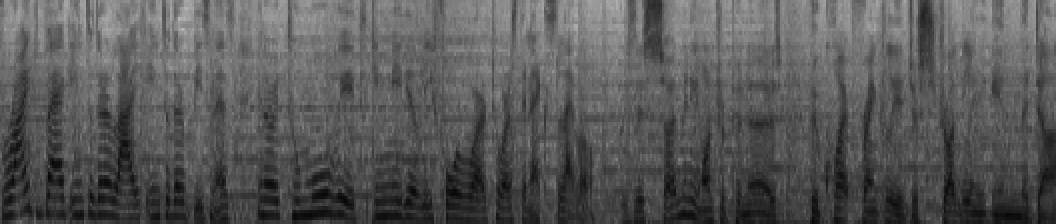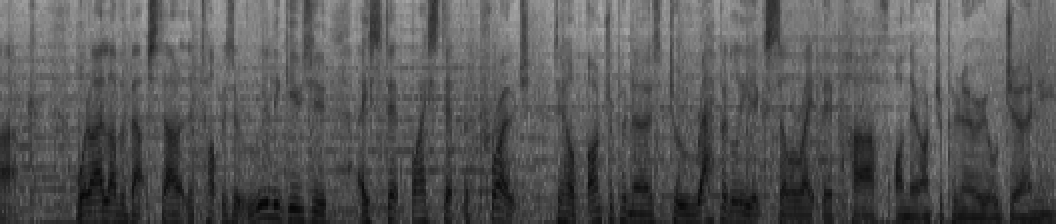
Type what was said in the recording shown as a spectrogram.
right back into their life, into their business in order to move it immediately forward towards the next level. Because there's so many entrepreneurs who quite frankly are just struggling in the dark. What I love about Start at the Top is it really gives you a step-by-step approach to help entrepreneurs to rapidly accelerate their path on their entrepreneurial journey.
